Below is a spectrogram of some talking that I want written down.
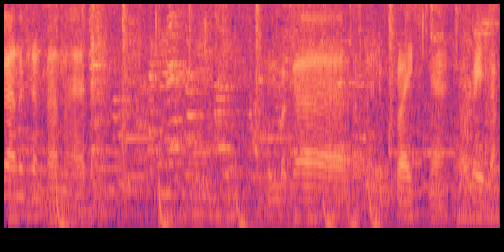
Gaano siyang kamahal. Kumbaga, yung price niya, okay lang.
